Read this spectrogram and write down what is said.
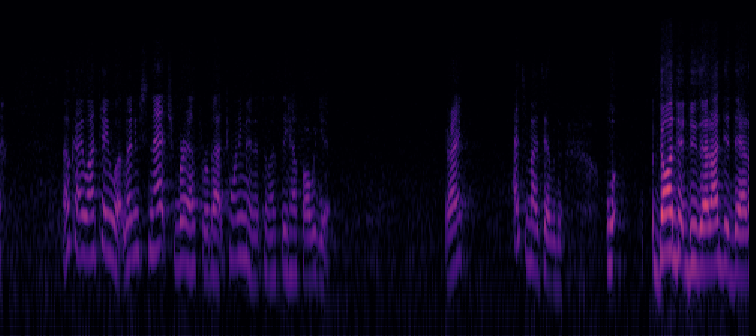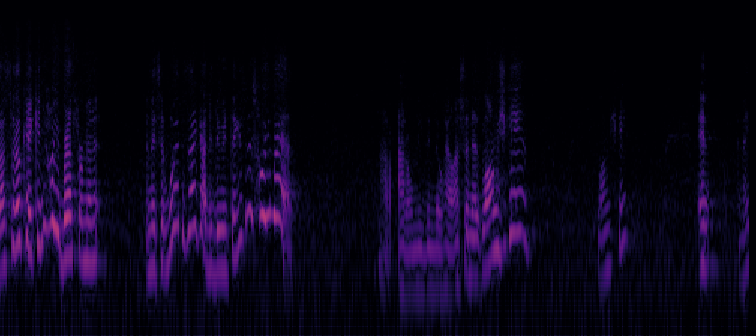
okay, well, I tell you what, let him snatch breath for about 20 minutes and let's see how far we get. Right? I had somebody say, well, God didn't do that. I did that. I said, okay, can you hold your breath for a minute? And they said, what does that got to do anything? I said, just hold your breath. I don't, I don't even know how. I said, as long as you can. As long as you can. And, and they,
